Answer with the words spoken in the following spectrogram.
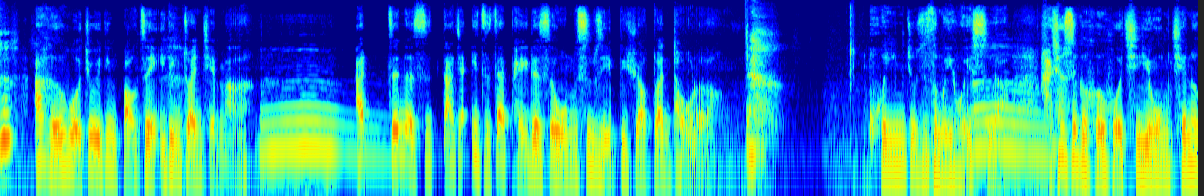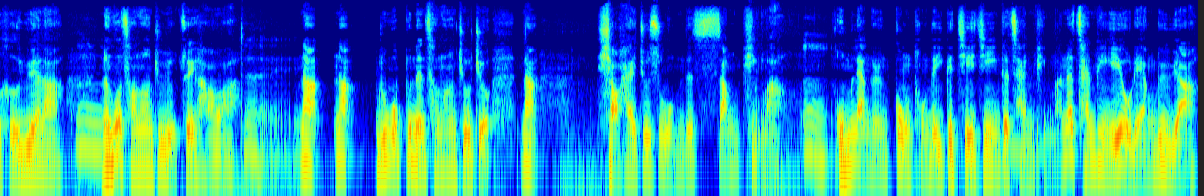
啊，合伙就一定保证一定赚钱吗？嗯，啊，真的是大家一直在赔的时候，我们是不是也必须要断头了？婚姻就是这么一回事啊，它就是个合伙企业，我们签了合约啦，能够长长久久最好啊。对，那那如果不能长长久久，那。小孩就是我们的商品嘛，嗯，我们两个人共同的一个结晶，一个产品嘛，那产品也有良率啊，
